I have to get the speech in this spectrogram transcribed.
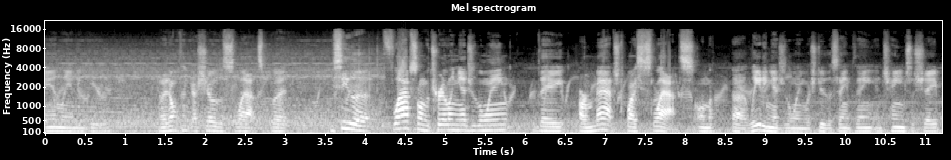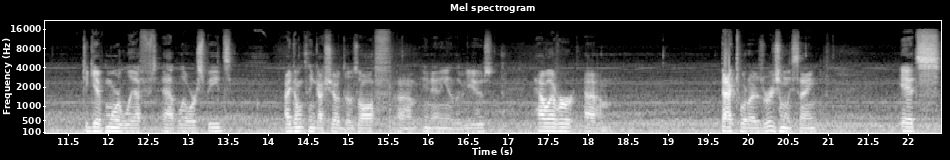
and landing gear. And I don't think I show the slats, but you see the flaps on the trailing edge of the wing, they are matched by slats on the uh, leading edge of the wing, which do the same thing and change the shape to give more lift at lower speeds. I don't think I showed those off um, in any of the views. However, um, back to what I was originally saying, it's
